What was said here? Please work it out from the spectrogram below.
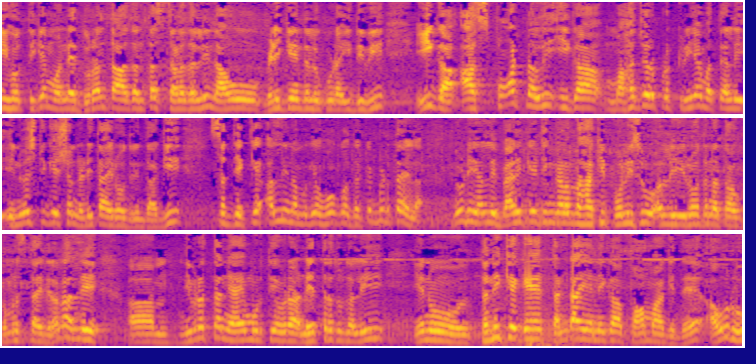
ಈ ಹೊತ್ತಿಗೆ ಮೊನ್ನೆ ದುರಂತ ಆದಂತ ಸ್ಥಳದಲ್ಲಿ ನಾವು ಬೆಳಿಗ್ಗೆಯಿಂದಲೂ ಕೂಡ ಇದ್ದೀವಿ. ಈಗ ಆ ಸ್ಪಾಟ್ನಲ್ಲಿ ಈಗ ಮಹಜರ್ ಪ್ರಕ್ರಿಯೆ ಮತ್ತೆ ಅಲ್ಲಿ ಇನ್ವೆಸ್ಟಿಗೇಷನ್ ನಡೀತಾ ಇರೋದ್ರಿಂದಾಗಿ ಸದ್ಯಕ್ಕೆ ಅಲ್ಲಿ ನಮಗೆ ಹೋಗೋದಕ್ಕೆ ಬಿಡ್ತಾ ಇಲ್ಲ. ನೋಡಿ, ಅಲ್ಲಿ ಬ್ಯಾರಿಕೇಟಿಂಗ್ಗಳನ್ನು ಹಾಕಿ ಪೊಲೀಸರು ಅಲ್ಲಿ ಇರೋದನ್ನ ತಾವು ಗಮನಿಸ್ತಾ ಇದ್ದೀರಲ್ಲ, ಅಲ್ಲಿ ನಿವೃತ್ತ ನ್ಯಾಯಮೂರ್ತಿ ಅವರ ನೇತೃತ್ವದಲ್ಲಿ ಏನು ತನಿಖೆಗೆ ತಂಡ ಏನೀಗ ಫಾರ್ಮ್ ಆಗಿದೆ, ಅವರು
